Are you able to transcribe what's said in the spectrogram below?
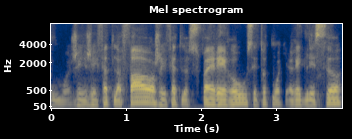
moi, j'ai fait le fort, j'ai fait le super-héros, c'est tout moi qui ai réglé ça.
